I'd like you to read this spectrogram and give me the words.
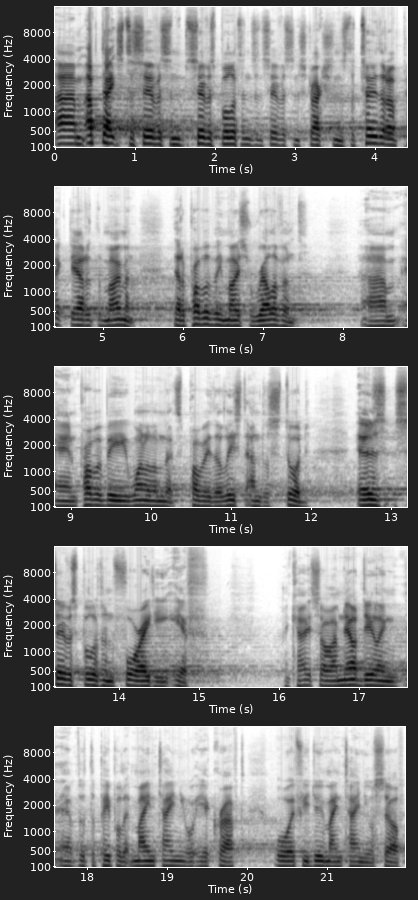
Um, updates to service and service bulletins and service instructions. The two that I've picked out at the moment that are probably most relevant um, and probably one of them that's probably the least understood is Service Bulletin 480F. Okay, so I'm now dealing uh, with the people that maintain your aircraft or if you do maintain yourself.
